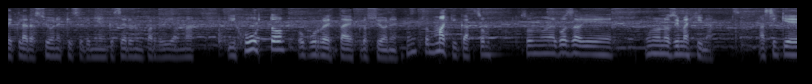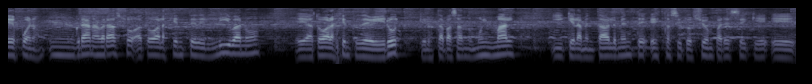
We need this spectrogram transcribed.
declaraciones que se tenían que hacer en un par de días más y justo ocurre estas explosiones. Son mágicas, son, son una cosa que uno no se imagina. Así que bueno, un gran abrazo a toda la gente del Líbano, eh, a toda la gente de Beirut que lo está pasando muy mal y que lamentablemente esta situación parece que eh,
